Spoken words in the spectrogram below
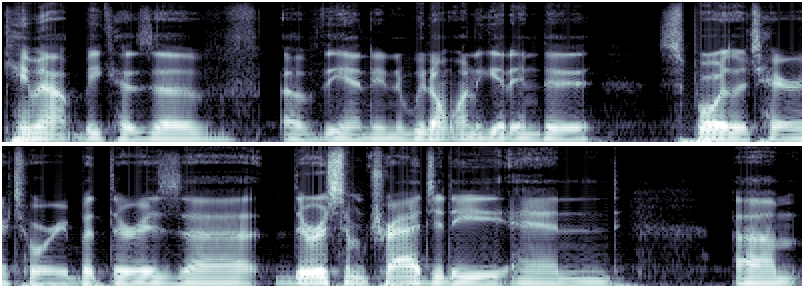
came out because of of the ending, and we don't want to get into spoiler territory, but there is uh there is some tragedy, and Um,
